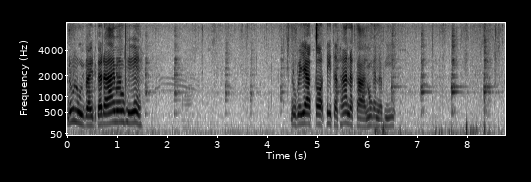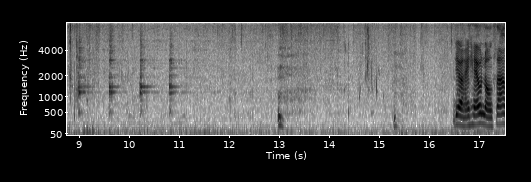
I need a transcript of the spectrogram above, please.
หนูลุยไปก็ได้บางทีหนูก็อยากเกาะติดสถานการณ์เหมือนกันนะพี่เดี๋ยวให้แฮวน้องสร้าว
